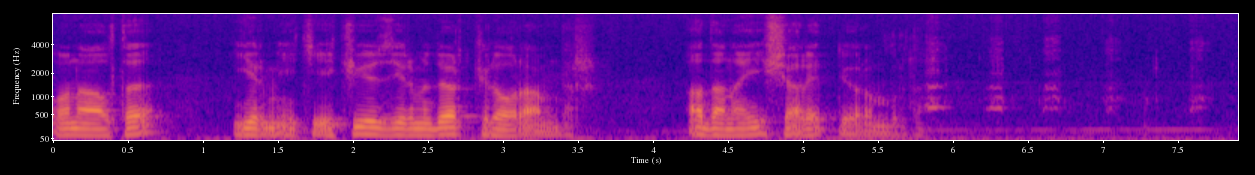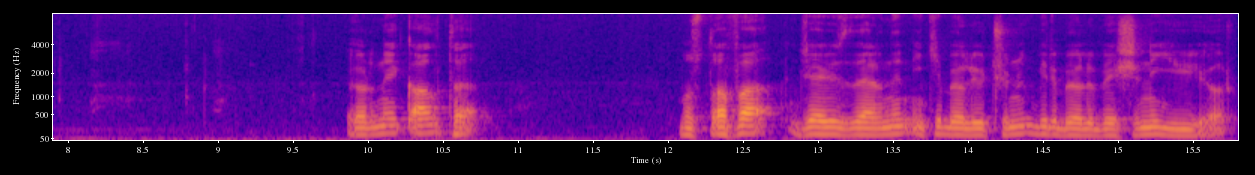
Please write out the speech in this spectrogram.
16, 22, 224 kilogramdır. Adana'yı işaretliyorum burada. Örnek 6. Mustafa cevizlerinin 2 bölü 3'ünün 1 bölü 5'ini yiyor.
